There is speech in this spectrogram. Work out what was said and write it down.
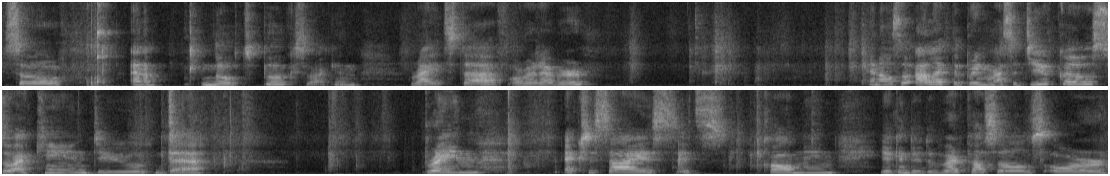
so and a notebook so I can write stuff or whatever. And also I like to bring my Sudoku so I can do the brain exercise. It's calming you can do the word puzzles or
